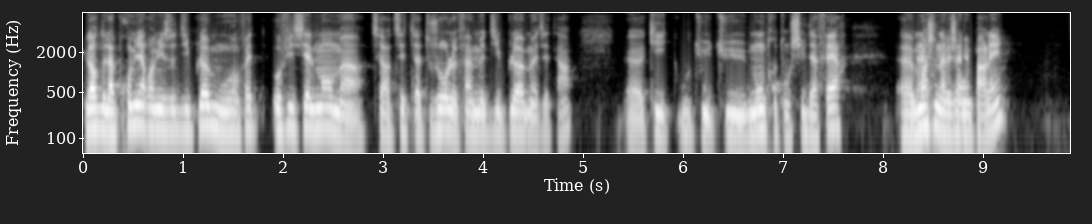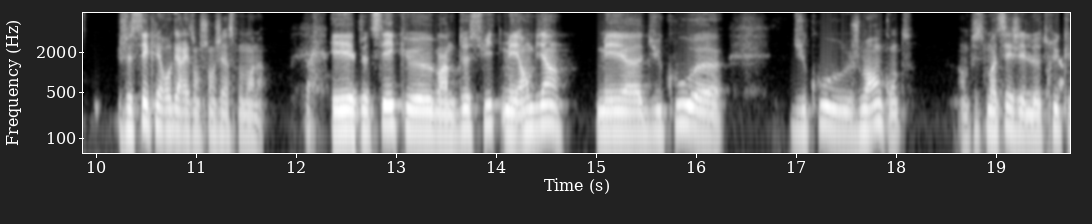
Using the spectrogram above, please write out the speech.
lors de la première remise de diplôme, où en fait, officiellement, tu as toujours le fameux diplôme, etc., euh, qui, où tu, tu, montres ton chiffre d'affaires. Euh, Moi, je n'en avais jamais parlé. Je sais que les regards, ils ont changé à ce moment-là. Et je sais que ben, de suite, mais en bien, mais euh, du coup, euh, du coup, je me rends compte. En plus, moi, tu sais, j'ai le truc.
